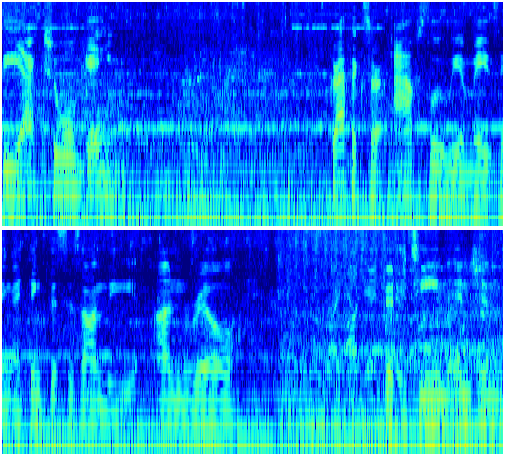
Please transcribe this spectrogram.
the actual game. Graphics are absolutely amazing. I think this is on the Unreal 15 engine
